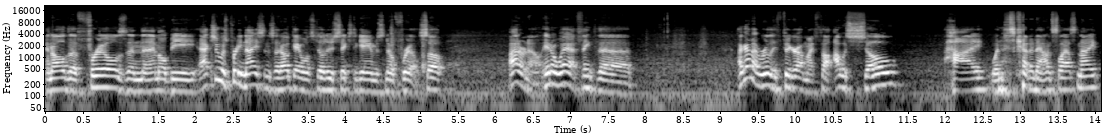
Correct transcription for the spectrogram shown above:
and all the frills and the MLB. Actually, was pretty nice and said, okay, we'll still do 60 games, no frills. So, I don't know. In a way, I think the. I got to really figure out my thought. I was so high when this got announced last night.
